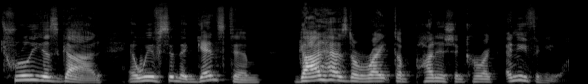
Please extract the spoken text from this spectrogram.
truly is God and we've sinned against him, God has the right to punish and correct anything he wants.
